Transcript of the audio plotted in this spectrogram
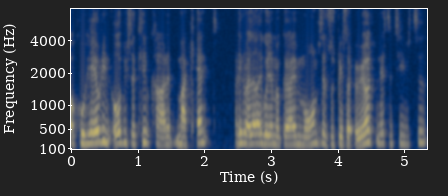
at kunne hæve din åbnings- og klipkrate markant. Og det kan du allerede gå hjem og gøre i morgen, selvom du spiser ører næste times tid.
